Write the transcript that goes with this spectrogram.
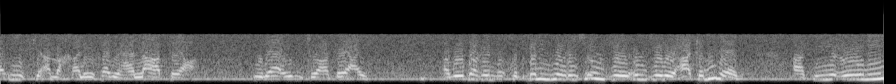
ra'iiskii ama khaliifadii hala adeeca ilaahay intuu adeecay abubakrin khudbadii ugu horreysa u jeed u jeeday waxaa ka mid ahayd atiicuunii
